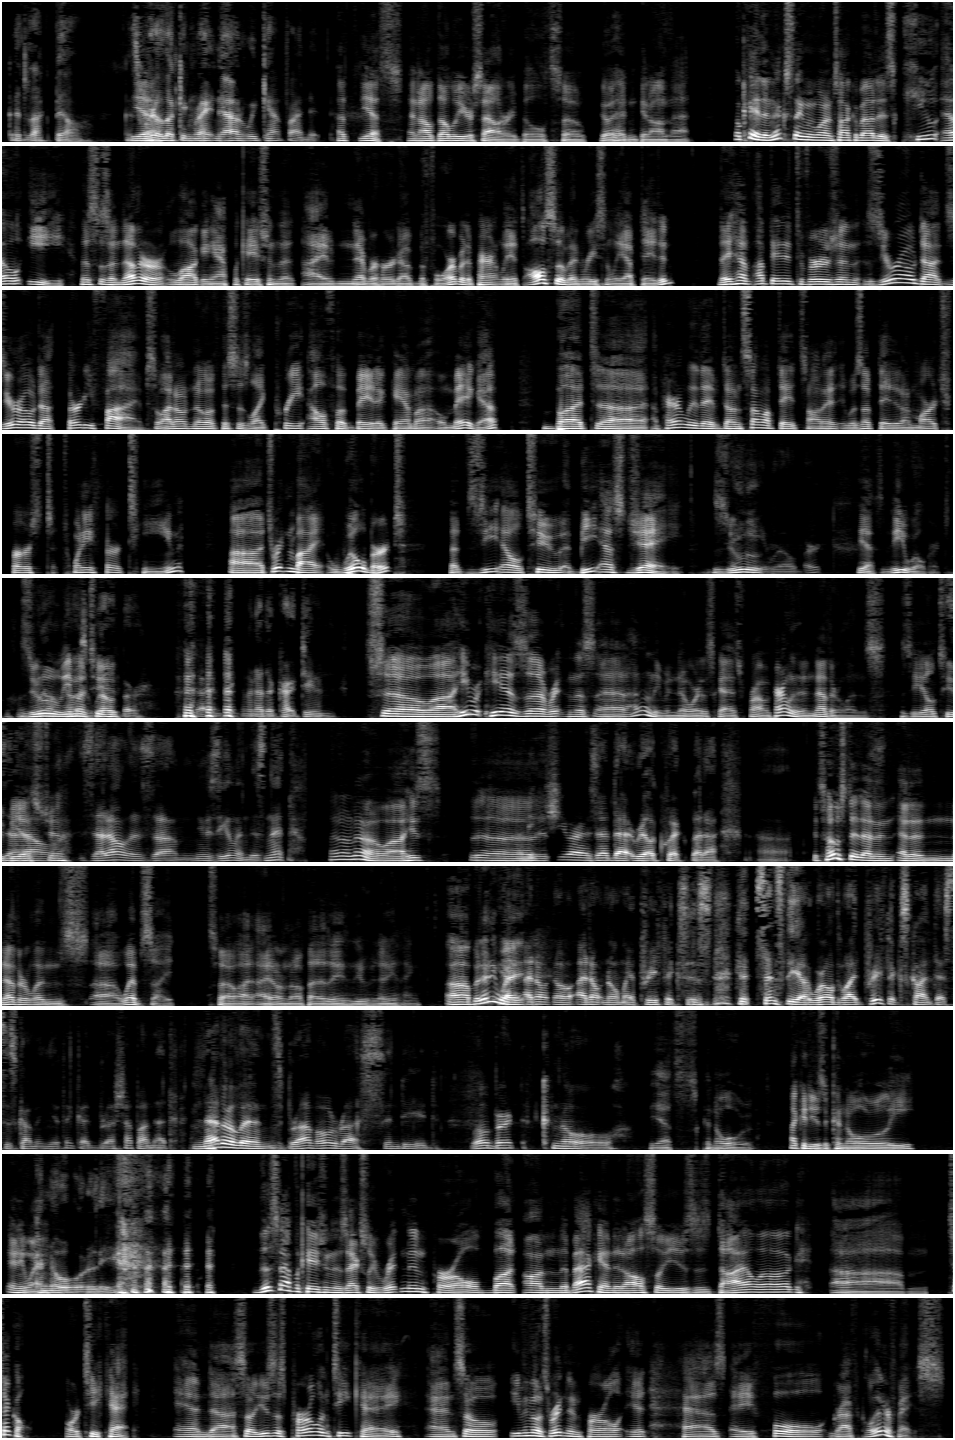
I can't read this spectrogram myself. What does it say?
Good luck, Bill. Because yeah. we're looking right now and we can't find it. Uh, yes, and I'll double your salary, Bill. So go ahead and get on that. Okay, the next thing we want to talk about is QLE. This is another logging application that I've never heard of before, but apparently it's also been recently updated. They have updated to version 0.0.35, so I don't know if this is like pre-alpha, beta, gamma, omega, but uh, apparently they've done some updates on it. It was updated on March 1st, 2013. Uh, it's written by Wilbert. That's ZL2BSJ. Zulu. Wilbert. Yes, the Wilbert. Zulu Lima 2. Wilbur. Sorry, I'm thinking of another cartoon. So, uh, he, he has, uh, written this, uh, I don't even know where this guy's from. Apparently the Netherlands. ZL2BSJ. ZL is, um, New Zealand, isn't it? I don't know. Uh, he's, uh, said that real quick, but, uh, uh, it's hosted at a, at a Netherlands, uh, website. So I, I don't know if that has anything to do with anything. Uh, but anyway, yeah, I don't know. I don't know my prefixes. Since the uh, worldwide prefix contest is coming, you think I'd brush up on that? Netherlands, bravo, Russ, indeed. Wilbert Knol. Yes, Knol. I could use a cannoli. Anyway, cannoli. this application is actually written in Perl, but on the back end, it also uses Dialog um, Tcl or TK. And uh, so it uses Perl and TK. And so even though it's written in Perl, it has a full graphical interface.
